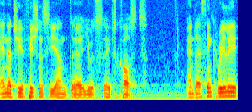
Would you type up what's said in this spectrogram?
energy efficiency and uh, you save costs. And I think really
